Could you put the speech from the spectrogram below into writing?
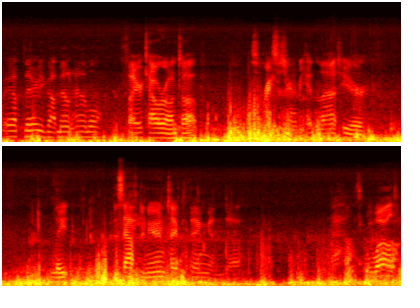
way up there, you got Mount Hamell Fire Tower on top. So racers are going to be hitting that here late this afternoon, type of thing, and uh, it's gonna be wild.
